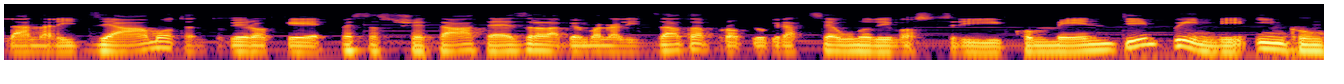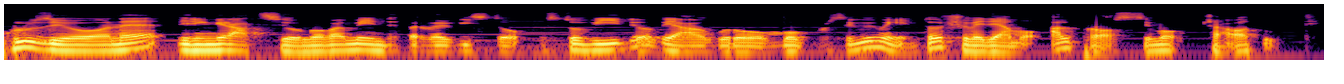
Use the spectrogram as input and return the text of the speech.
l'analizziamo, tanto vero che questa società Tesla l'abbiamo analizzata proprio grazie a uno dei vostri commenti. Quindi in conclusione vi ringrazio nuovamente per aver visto questo video, vi auguro un buon proseguimento, ci vediamo al prossimo, ciao a tutti.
